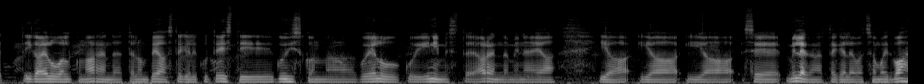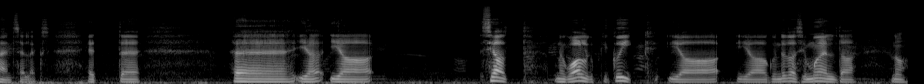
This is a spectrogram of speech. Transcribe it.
et iga eluvaldkonna arendajatel on peas tegelikult Eesti kui ühiskonna, kui elu, kui inimeste arendamine ja ja, ja, ja see, millega nad tegelevad, see on vaid vahend selleks. et ja, ja sealt nagu algabki kõik ja, ja kui nüüd edasi mõelda, noh,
